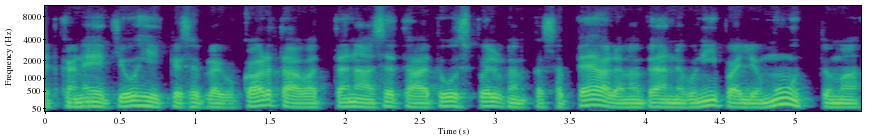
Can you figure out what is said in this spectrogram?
et ka need juhid, kes nagu kardavad täna seda, et uus põlvkond kasvab peale, ma pean nagu nii palju muutuma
